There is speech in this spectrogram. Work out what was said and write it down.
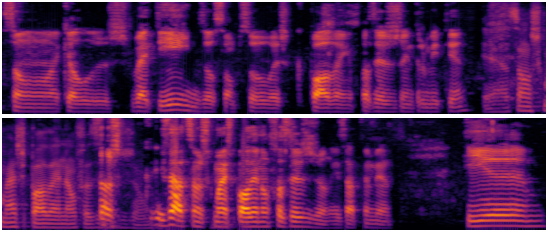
são aqueles betinhos ou são pessoas que podem fazer jejum intermitente. Yeah, são os que mais podem não fazer são jejum. exato, são os que mais podem não fazer jejum, exatamente. E uh,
